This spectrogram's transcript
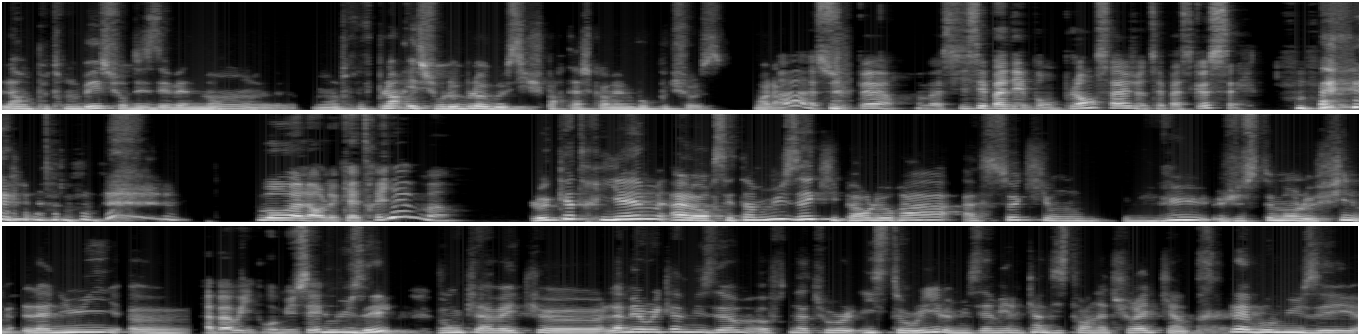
Là, on peut tomber sur des événements, euh, on en trouve plein. Et sur le blog aussi, je partage quand même beaucoup de choses. Voilà. Ah, super. bah, si c'est pas des bons plans, ça, je ne sais pas ce que c'est. bon, alors le quatrième le quatrième, alors c'est un musée qui parlera à ceux qui ont vu justement le film La Nuit. Euh, ah bah oui, au musée. Musée, donc avec euh, l'American Museum of Natural History, le musée américain d'histoire naturelle, qui est un très beau musée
